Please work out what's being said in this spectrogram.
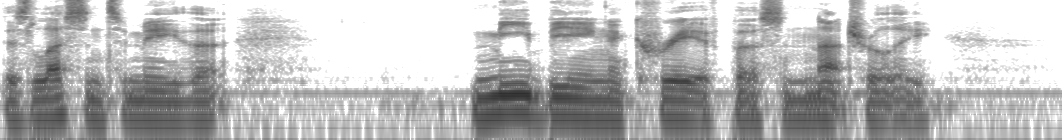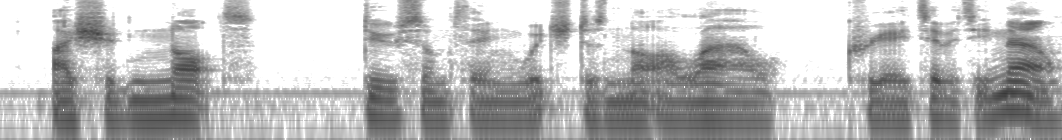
this lesson to me that me being a creative person naturally, I should not do something which does not allow creativity. Now,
